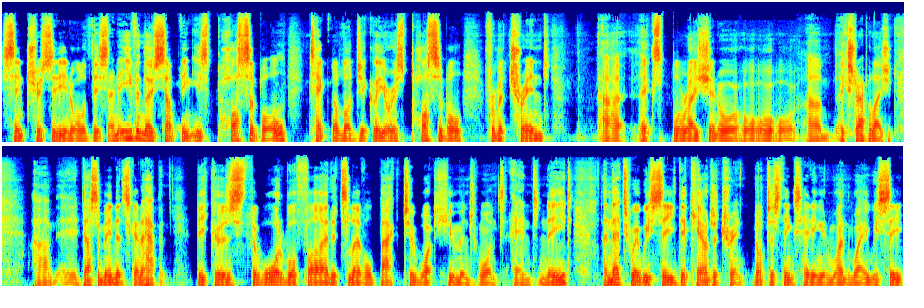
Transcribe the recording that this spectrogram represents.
centricity in all of this. And even though something is possible technologically or is possible from a trend uh, exploration or, or, or, or um, extrapolation, um, it doesn't mean that it's going to happen because the water will find its level back to what humans want and need. And that's where we see the counter trend, not just things heading in one way. We see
